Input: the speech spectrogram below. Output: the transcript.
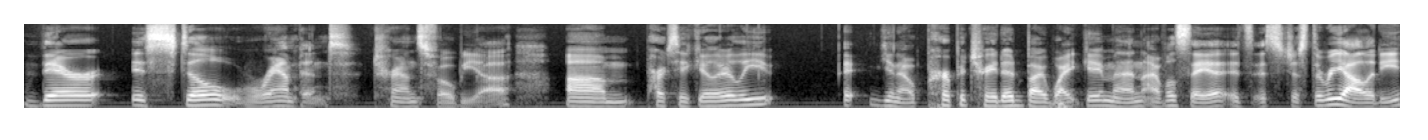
there is still rampant transphobia um, particularly eh, you know, perpetrated by white gay men. I will say it. It's it's just the reality.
